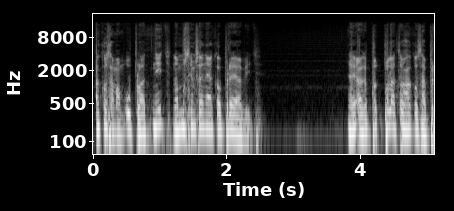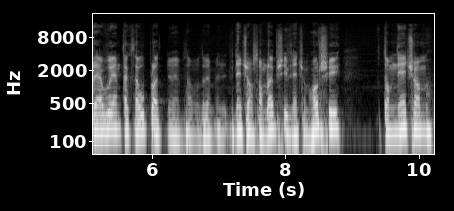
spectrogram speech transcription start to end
Ako sa mám uplatniť? No musím sa nejako prejaviť. A po- podľa toho, ako sa prejavujem, tak sa uplatňujem samozrejme. V niečom som lepší, v niečom horší. V tom niečom,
